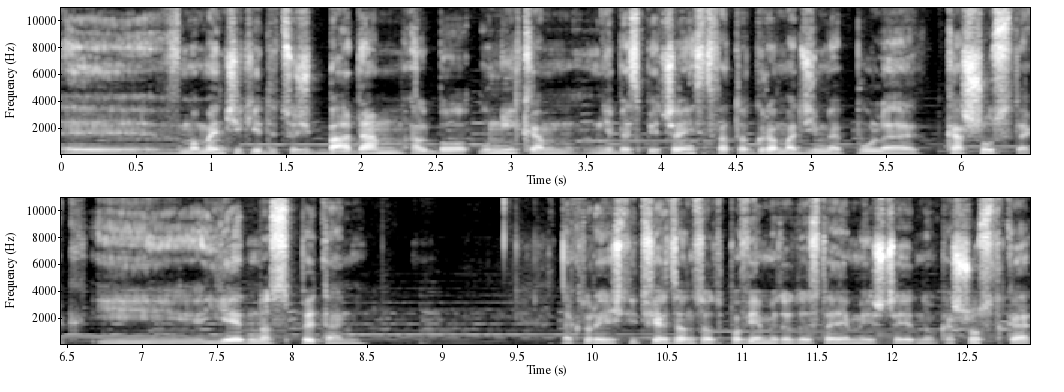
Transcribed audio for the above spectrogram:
w momencie, kiedy coś badam albo unikam niebezpieczeństwa, to gromadzimy pulę kaszustek i jedno z pytań, na które jeśli twierdząco odpowiemy, to dostajemy jeszcze jedną kaszustkę,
